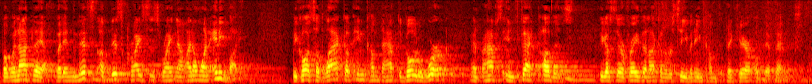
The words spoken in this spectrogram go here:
But we're not there. But in the midst of this crisis right now, I don't want anybody, because of lack of income, to have to go to work and perhaps infect others because they're afraid they're not going to receive an income to take care of their families.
